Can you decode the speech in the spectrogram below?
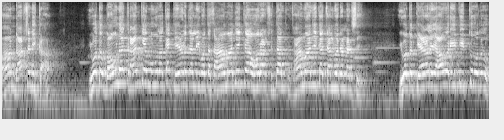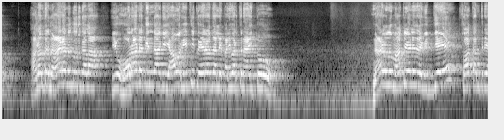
ಮಹಾನ್ ದಾರ್ಶನಿಕ, ಇವತ್ತು ಮೌನ ಕ್ರಾಂತಿಯ ಮೂಲಕ ಕೇರಳದಲ್ಲಿ ಇವತ್ತು ಸಾಮಾಜಿಕ ಹೋರಾಟ, ಸಿದ್ಧಾಂತ, ಸಾಮಾಜಿಕ ಚಳವಳಿಯನ್ನು ನಡೆಸಿ. ಇವತ್ತು ಕೇರಳ ಯಾವ ರೀತಿ ಇತ್ತು ಮೊದಲು? ಆನಂತರ ನಾರಾಯಣ ಗುರುಗಳ ಈ ಹೋರಾಟದಿಂದಾಗಿ ಯಾವ ರೀತಿ ಕೇರಳದಲ್ಲಿ ಪರಿವರ್ತನೆ ಆಯಿತು? ನಾರಾಯಣ ಮಾತು ಹೇಳಿದರೆ ವಿದ್ಯೆಯೇ ಸ್ವಾತಂತ್ರ್ಯ.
